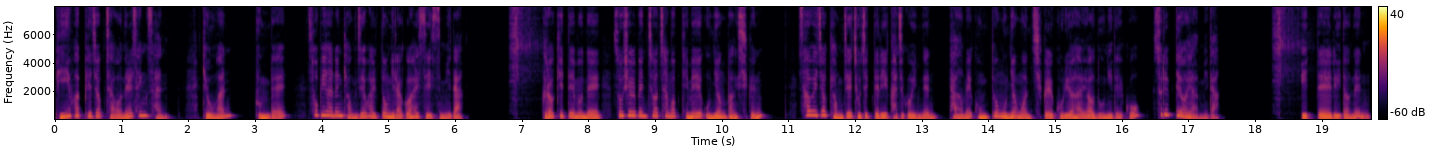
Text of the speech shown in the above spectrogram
비화폐적 자원을 생산, 교환, 분배, 소비하는 경제 활동이라고 할 수 있습니다. 그렇기 때문에 소셜벤처 창업팀의 운영 방식은 사회적 경제 조직들이 가지고 있는 다음의 공통 운영 원칙을 고려하여 논의되고 수립되어야 합니다. 이때 리더는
